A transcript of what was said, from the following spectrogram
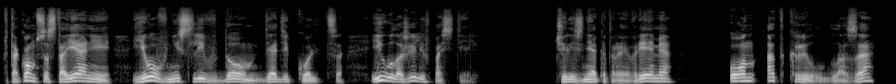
В таком состоянии его внесли в дом дяди Кольца и уложили в постель. Через некоторое время он открыл глаза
